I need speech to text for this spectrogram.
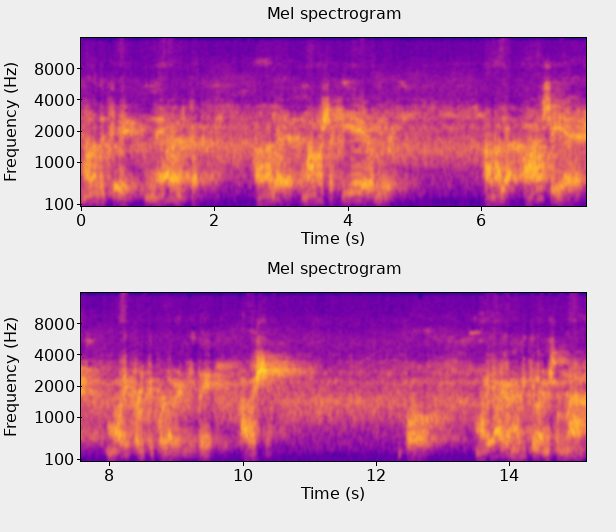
மனதுக்கு நேரம் இருக்காது. அதனால மனசக்தியே இழந்துவிடும். அதனால ஆசையை முறைப்படுத்திக் கொள்ள வேண்டியது அவசியம். இப்போ முறையாக முடிக்கலைன்னு சொன்னா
